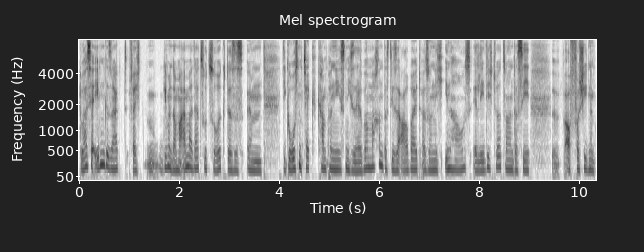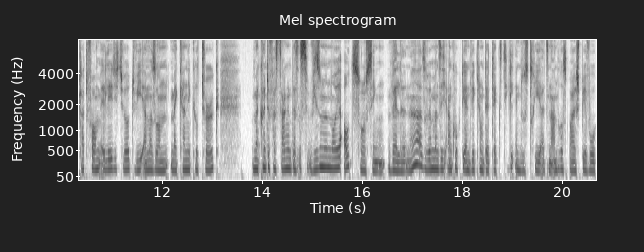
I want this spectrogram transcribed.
Du hast ja eben gesagt, vielleicht gehen wir doch mal einmal dazu zurück, dass es ähm, die großen Tech-Companies nicht selber machen, dass diese Arbeit also nicht in-house erledigt wird, sondern dass sie äh, auf verschiedenen Plattformen erledigt wird, wie Amazon Mechanical Turk man könnte fast sagen, das ist wie so eine neue Outsourcing-Welle. Ne? Also wenn man sich anguckt, die Entwicklung der Textilindustrie als ein anderes Beispiel, wo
